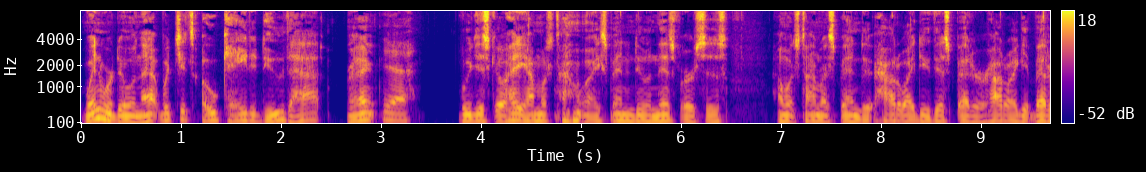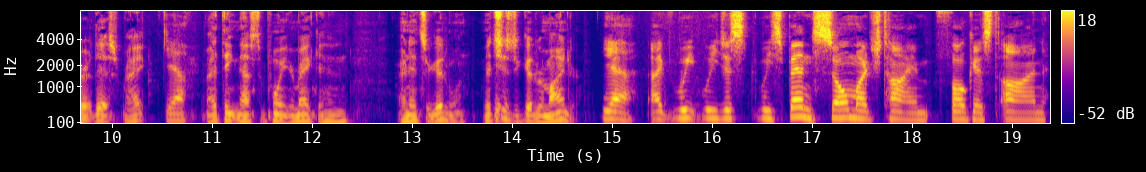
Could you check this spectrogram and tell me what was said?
when we're doing that, which it's okay to do that, right? Yeah. we just go, hey, how much time am I spending doing this versus how much time do I spend? How do I do this better? How do I get better at this? Right. Yeah. I think that's the point you're making, and and it's a good one. It's just a good reminder. Yeah, I we we just we spend so much time focused on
